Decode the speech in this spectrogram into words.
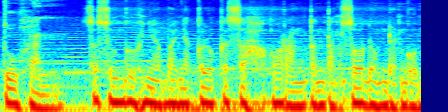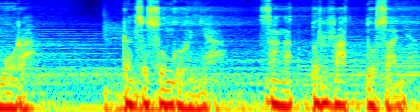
Tuhan, Sesungguhnya banyak keluh kesah orang tentang Sodom dan Gomora dan sesungguhnya sangat berat dosanya.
